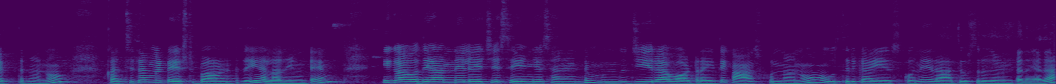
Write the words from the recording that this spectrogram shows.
చెప్తున్నాను. ఖచ్చితంగా టేస్ట్ బాగుంటుంది అలా తింటే. ఇక ఉదయాన్నే లేచేసి ఏం చేశానంటే ముందు జీరా వాటర్ అయితే కాచుకున్నాను. ఉసిరికాయ వేసుకొని రాతి ఉసిరికాయ ఉంటుంది కదా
